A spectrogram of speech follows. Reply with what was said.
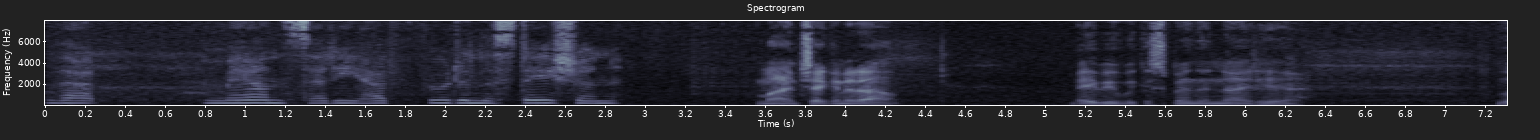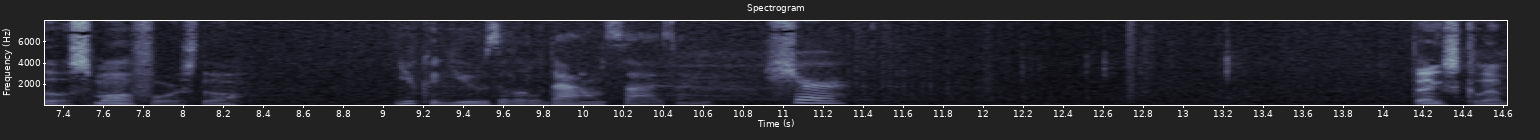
That man said he had food in the station. Mind checking it out? Maybe we could spend the night here. A little small for us, though. You could use a little downsizing. Sure. Thanks, Clem.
